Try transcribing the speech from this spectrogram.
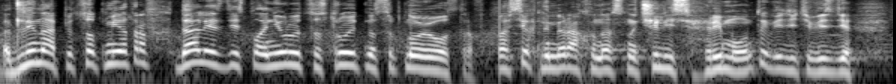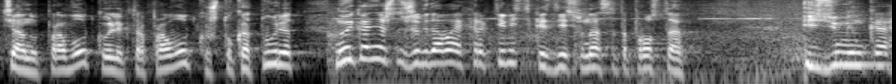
Длина 500 метров. Далее здесь планируется строить насыпной остров. Во всех номерах у нас начались ремонты. Видите, везде тянут проводку, электропроводку, штукатурят. Ну и, конечно же, видовая характеристика здесь у нас это просто изюминка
